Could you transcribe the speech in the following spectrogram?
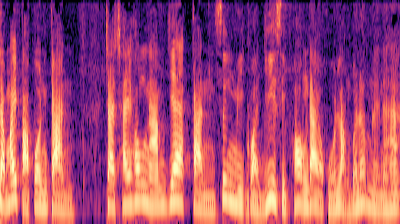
จะไม่ปะปนกัน จะใช้ห้องน้ำแยกกัน ซึ่งมีกว่า 20 ห้องได้โอ้โหหลังเบ้อเริ่มเลยนะฮะ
